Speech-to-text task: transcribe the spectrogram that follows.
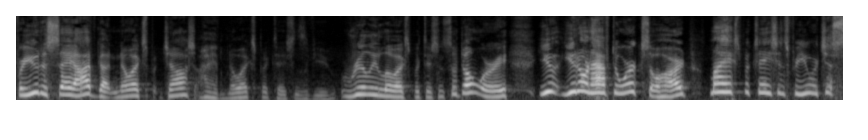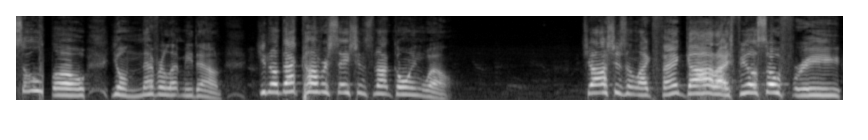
For you to say, I've got no expect Josh, I have no expectations of you. Really low expectations. So don't worry. You, you don't have to work so hard. My expectations for you are just so low, you'll never let me down. You know, that conversation's not going well. Josh isn't like, thank God, I feel so free.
